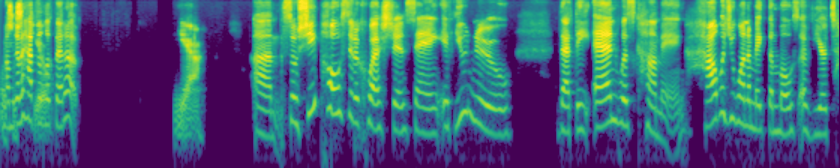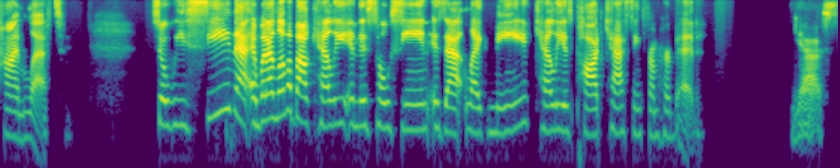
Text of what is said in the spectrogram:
I'm gonna have cute. to look that up. Yeah. Um, so she posted a question saying, if you knew that the end was coming, how would you want to make the most of your time left? So we see that. And what I love about Kelly in this whole scene is that, like me, Kelly is podcasting from her bed. Yes.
